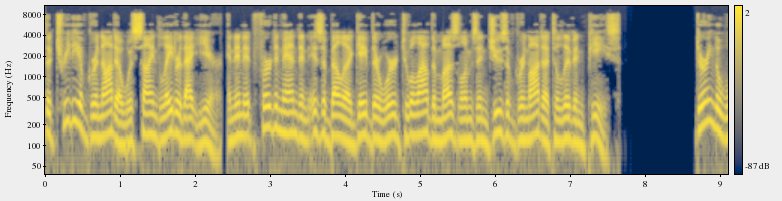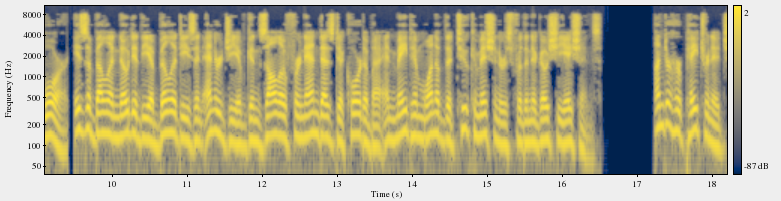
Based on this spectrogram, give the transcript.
The Treaty of Granada was signed later that year, and in it Ferdinand and Isabella gave their word to allow the Muslims and Jews of Granada to live in peace. During the war, Isabella noted the abilities and energy of Gonzalo Fernández de Córdoba and made him one of the two commissioners for the negotiations. Under her patronage,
